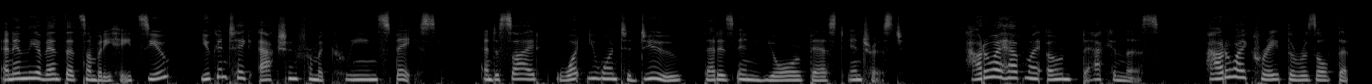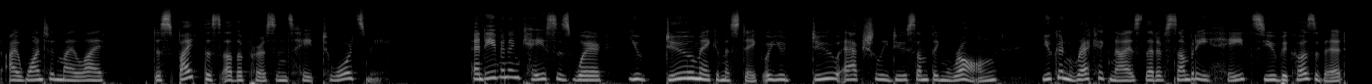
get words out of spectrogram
And in the event that somebody hates you, you can take action from a clean space and decide what you want to do that is in your best interest. How do I have my own back in this? How do I create the result that I want in my life despite this other person's hate towards me? And even in cases where you do make a mistake or you do actually do something wrong, you can recognize that if somebody hates you because of it,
